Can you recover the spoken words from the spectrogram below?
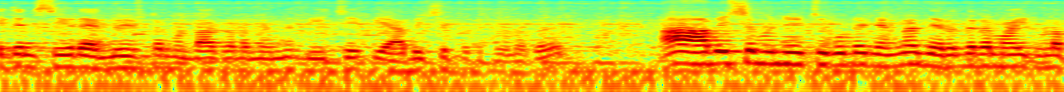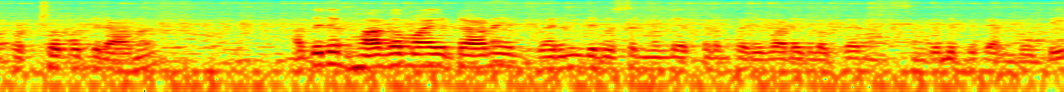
ഏജൻസിയുടെ അന്വേഷണം ഉണ്ടാക്കണമെന്ന് ബി ജെ പി ആവശ്യപ്പെട്ടിട്ടുള്ളത്. ആ ആവശ്യം ഉന്നയിച്ചുകൊണ്ട് ഞങ്ങൾ നിരന്തരമായിട്ടുള്ള പ്രക്ഷോഭത്തിലാണ്. അതിന്റെ ഭാഗമായിട്ടാണ് വരും ദിവസങ്ങളിൽ എത്ര പരിപാടികളൊക്കെ സംഘടിപ്പിക്കാൻ വേണ്ടി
